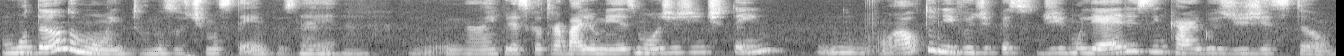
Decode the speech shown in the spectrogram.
mudando muito nos últimos tempos, né? Uhum. Na empresa que eu trabalho mesmo, hoje a gente tem um alto nível de, de mulheres em cargos de gestão.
